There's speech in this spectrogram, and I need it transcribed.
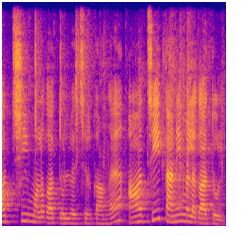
ஆச்சி மிளகாத்தூள் வச்சுருக்காங்க. ஆச்சி தனி மிளகாத்தூள்.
